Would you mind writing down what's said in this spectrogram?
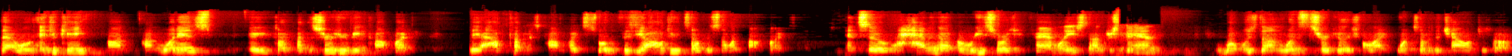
that will educate on, on what is, you talk about the surgery being complex, the outcome is complex, so the physiology itself is somewhat complex. And so having a, a resource for families to understand what was done, what's the circulation like, what some of the challenges are,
